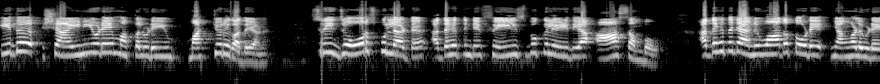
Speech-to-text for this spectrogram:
ഇത് ഷൈനിയുടെയും മക്കളുടെയും മറ്റൊരു കഥയാണ്. ശ്രീ ജോർജ് പുല്ലാട്ട് അദ്ദേഹത്തിന്റെ ഫേസ്ബുക്കിൽ എഴുതിയ ആ സംഭവം അദ്ദേഹത്തിന്റെ അനുവാദത്തോടെ ഞങ്ങൾ ഇവിടെ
